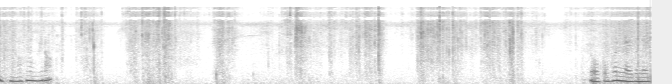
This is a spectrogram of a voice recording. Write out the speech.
อีกดอกหนึ่งพี่น้องดอกก็เพิ่นใหญ่กันเลย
